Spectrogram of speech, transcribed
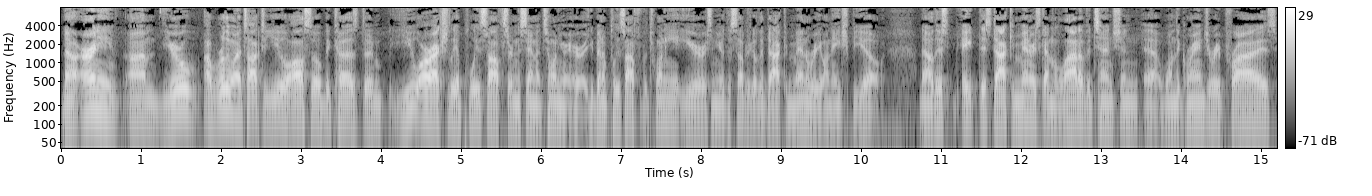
Now, Ernie, um, you I really want to talk to you also because the, you are actually a police officer in the San Antonio area. You've been a police officer for 28 years, and you're the subject of the documentary on HBO. Now, this this documentary has gotten a lot of attention. Uh, won the grand jury prize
